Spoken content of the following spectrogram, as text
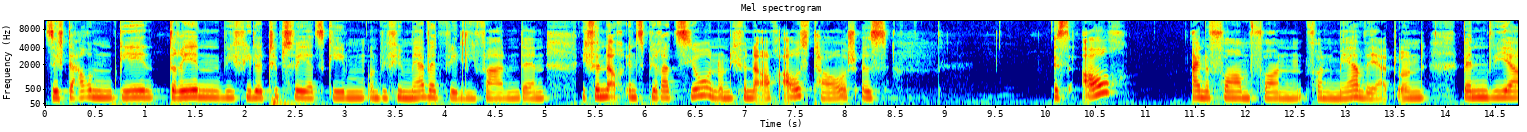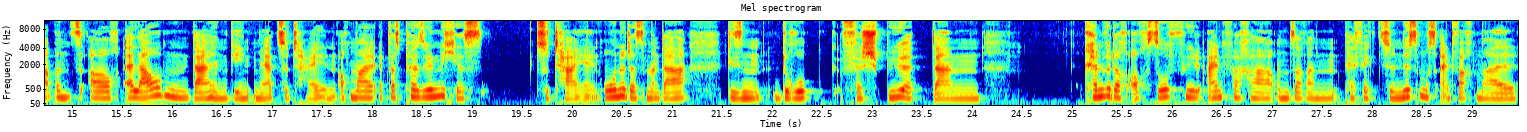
sich darum gehen, drehen, wie viele Tipps wir jetzt geben und wie viel Mehrwert wir liefern. Denn ich finde auch Inspiration und ich finde auch Austausch ist, ist auch eine Form von, von Mehrwert. Und wenn wir uns auch erlauben, dahingehend mehr zu teilen, auch mal etwas Persönliches zu teilen, ohne dass man da diesen Druck verspürt, dann können wir doch auch so viel einfacher unseren Perfektionismus einfach mal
